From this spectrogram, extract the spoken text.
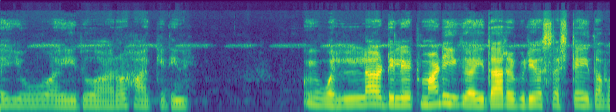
ಅಯ್ಯೋ, ಐದು, ಆರೋ ಹಾಕಿದ್ದೀನಿ. ಇವೆಲ್ಲ ಡಿಲೀಟ್ ಮಾಡಿ ಈಗ ಐದಾರು ವಿಡಿಯೋಸ್ ಅಷ್ಟೇ ಇದ್ದಾವ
